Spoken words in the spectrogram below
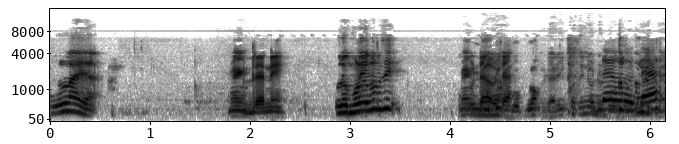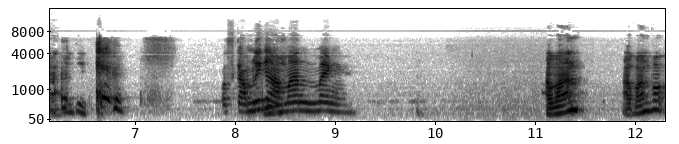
mulai ya? Meng, udah nih. Udah mulai belum sih? Meng, Udah, goblok, udah. goblok. Udah ikut ini udah Udah, udah. Meng. Pas kamling aman, Meng. Apaan? Apaan kok?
